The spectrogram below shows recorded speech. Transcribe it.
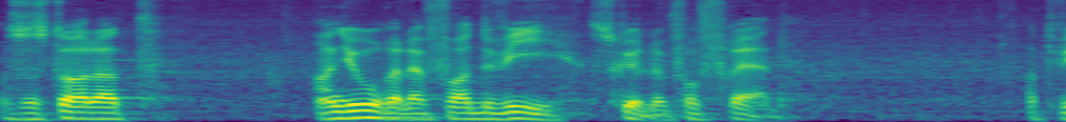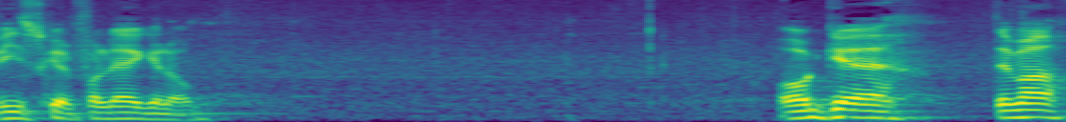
Og så står det at han gjorde det for at vi skulle få fred. At vi skulle få legedom. Og eh, det var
